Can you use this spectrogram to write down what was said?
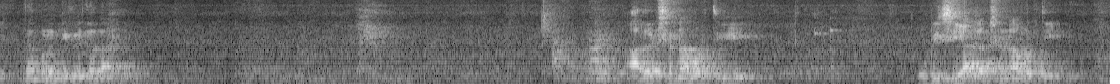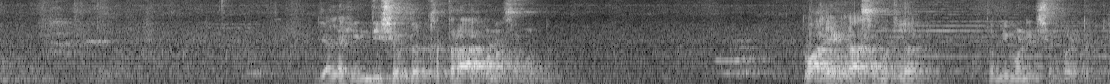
एक नम्र निवेदन आहे. आरक्षणावरती ओबीसी आरक्षणावरती ज्याला हिंदी शब्द खतरा आपण असं म्हणतो तो आहे का असं म्हटलं तर मी म्हणेन शंभर टक्के.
